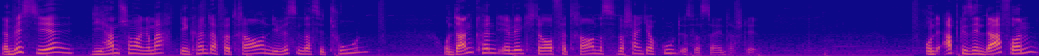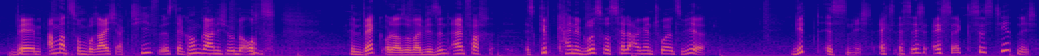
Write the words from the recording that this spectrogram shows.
dann wisst ihr, die haben es schon mal gemacht, denen könnt ihr vertrauen, die wissen, was sie tun. Und dann könnt ihr wirklich darauf vertrauen, dass es wahrscheinlich auch gut ist, was dahinter steht. Und abgesehen davon, wer im Amazon-Bereich aktiv ist, der kommt gar nicht über uns hinweg oder so, weil wir sind einfach, es gibt keine größere Seller-Agentur als wir. Gibt es nicht. Es, es, es existiert nicht.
